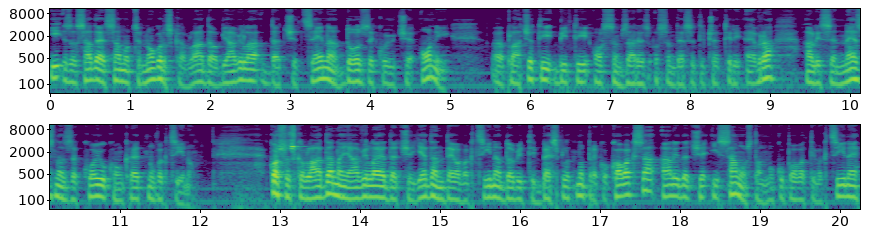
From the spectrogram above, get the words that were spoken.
i za sada je samo crnogorska vlada objavila da će cena doze koju će oni e, plaćati biti 8,84 evra, ali se ne zna za koju konkretnu vakcinu. Kosovska vlada najavila je da će jedan deo vakcina dobiti besplatno preko Kovaksa, ali da će i samostalno kupovati vakcine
